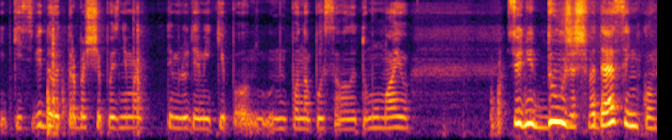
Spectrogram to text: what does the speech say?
якісь відео, треба ще познімати тим людям, які понаписували. Тому маю сьогодні дуже швидесенько.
